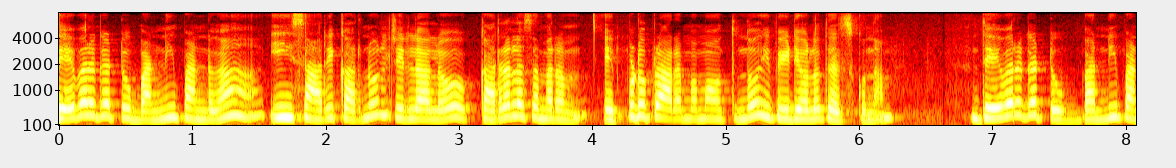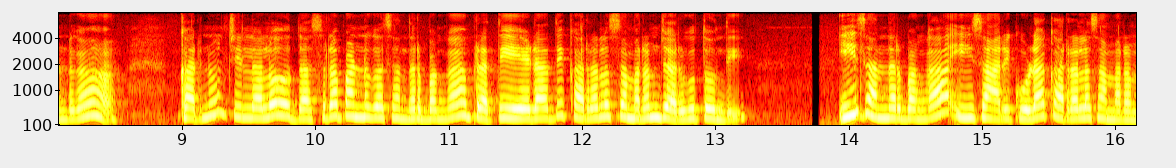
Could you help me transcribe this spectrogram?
దేవరగట్టు బన్నీ పండుగ ఈసారి కర్నూలు జిల్లాలో కర్రల సమరం ఎప్పుడు ప్రారంభమవుతుందో ఈ వీడియోలో తెలుసుకుందాం. దేవరగట్టు బన్నీ పండుగ కర్నూలు జిల్లాలో దసరా పండుగ సందర్భంగా ప్రతి ఏడాది కర్రల సమరం జరుగుతుంది. ఈ సందర్భంగా ఈసారి కూడా కర్రల సమరం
